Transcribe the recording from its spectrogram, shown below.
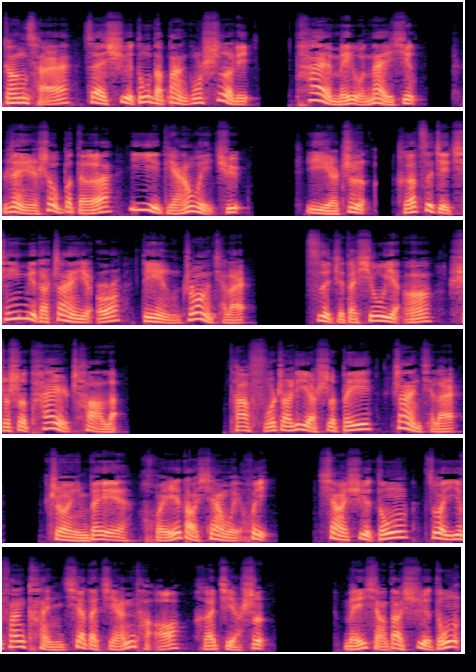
刚才在旭东的办公室里太没有耐性，忍受不得一点委屈，以致和自己亲密的战友顶撞起来。自己的修养实是太差了。他扶着烈士碑站起来，准备回到县委会，向旭东做一番恳切的检讨和解释。没想到旭东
